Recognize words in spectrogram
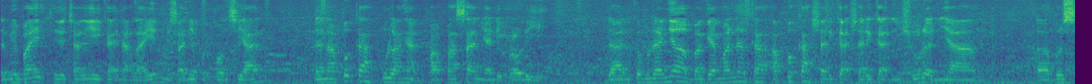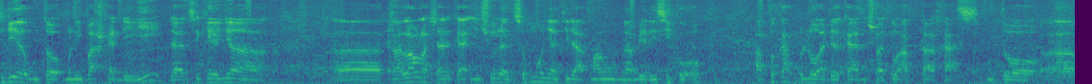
Lebih baik kita cari kaedah lain, misalnya perkongsian dan apakah pulangan pampasan yang diperolehi. Dan kemudiannya bagaimanakah apakah syarikat-syarikat insurans yang uh, bersedia untuk melibatkan diri dan sekiranya uh, kalaulah syarikat insurans semuanya tidak mahu mengambil risiko, apakah perlu adakan suatu akta khas untuk uh,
